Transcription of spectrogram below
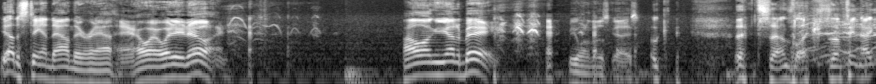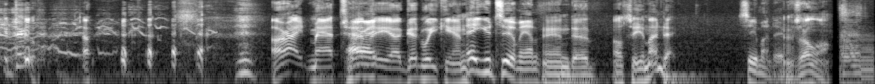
You got to stand down there and ask, "Hey, what are you doing? How long are you gonna be? Be one of those guys. Okay. That sounds like something I could do. All right, Matt. All Have right. a uh, good weekend. Hey, you too, man. And uh, I'll see you Monday. See you Monday. So long.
